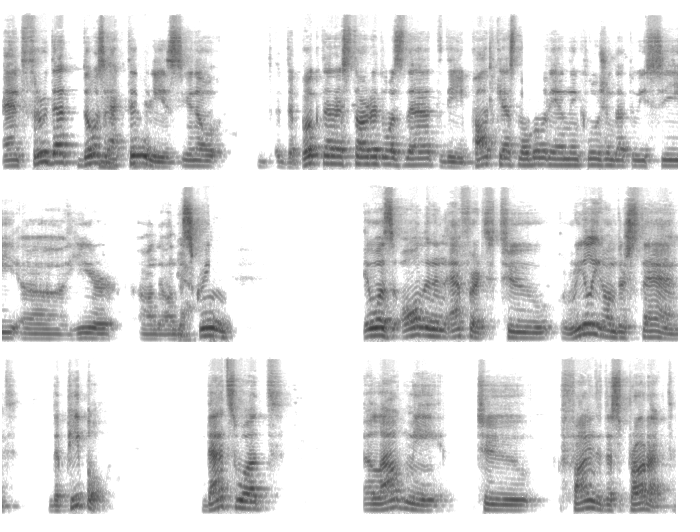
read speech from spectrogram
And through that, those mm-hmm. activities, you know, the book that I started was that the podcast mobility and inclusion that we see uh, here on the on the yeah. screen it was all in an effort to really understand the people. That's what allowed me to find this product.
